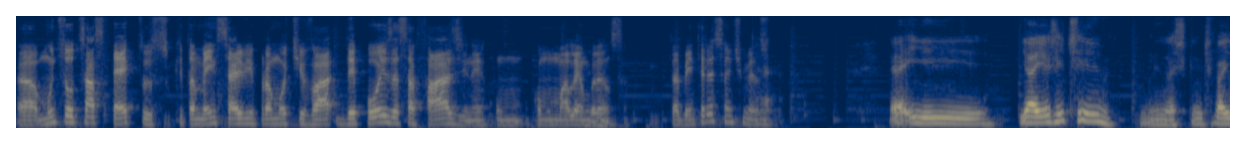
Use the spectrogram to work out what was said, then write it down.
ah, muitos outros aspectos que também servem para motivar depois dessa fase, né? Com, como uma lembrança. É bem interessante mesmo. É, e, e aí a gente, acho que a gente vai,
